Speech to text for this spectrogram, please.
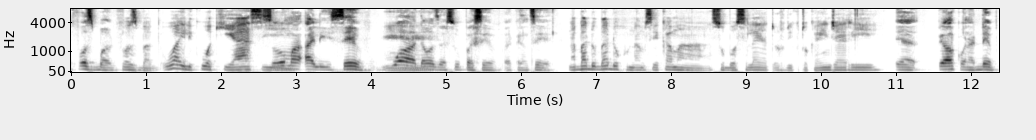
Forsberg. Forsberg. Wa ilikuwa kiasi. Soma alisave. Wow, that was a super save i can say. Na bado bado kuna msee kama soboslai atarudi kutoka injury. Yeah pia wako na depth.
